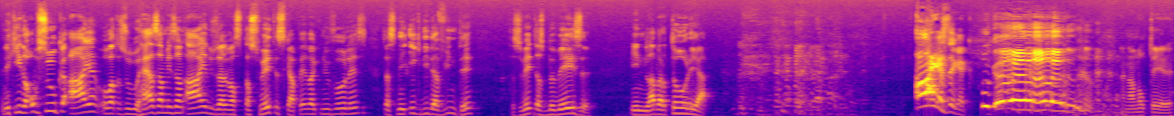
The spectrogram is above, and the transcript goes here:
En ik ging dat opzoeken, aaien, wat er zo heilzaam is aan aaien. Dus dat, was, dat is wetenschap, hè, wat ik nu voorlees. Dat is niet ik die dat vind, hè. Dat is, dat is bewezen. In laboratoria. Aaien, zeg ik! Oké! En dan noteren.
